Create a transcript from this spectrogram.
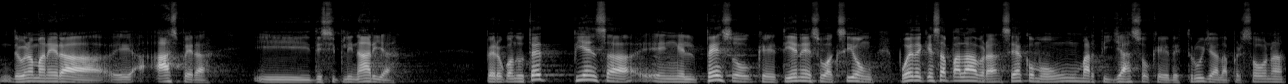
de una manera eh, áspera y disciplinaria. Pero cuando usted piensa en el peso que tiene su acción, puede que esa palabra sea como un martillazo que destruya a la persona,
